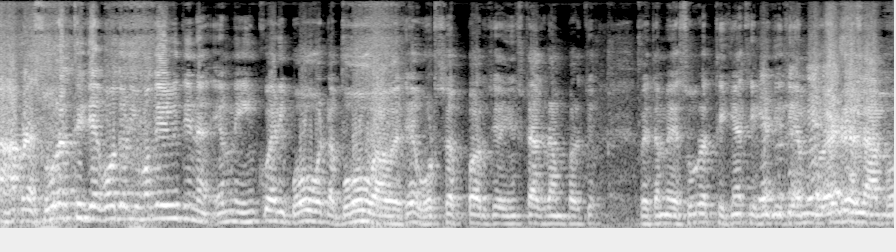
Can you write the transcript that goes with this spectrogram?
આપણે સુરતથી જે ગોદડી મગાવી હતી ને, એમની ઇન્કવાયરી બહુ, એટલે બહુ આવે છે. વોટ્સઅપ પર છે ઇન્સ્ટાગ્રામ પર છે. ભાઈ તમે સુરતથી ક્યાંથી લીધી હતી? એમનું એડ્રેસ આપો.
